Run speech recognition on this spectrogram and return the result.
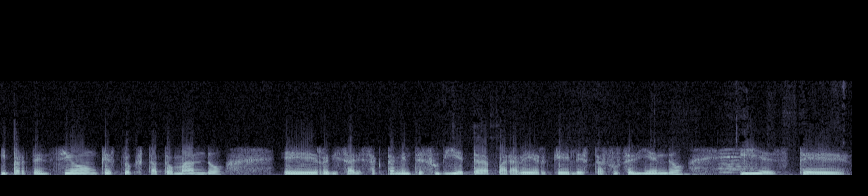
hipertensión, qué es lo que está tomando. Eh, revisar exactamente su dieta para ver qué le está sucediendo y este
